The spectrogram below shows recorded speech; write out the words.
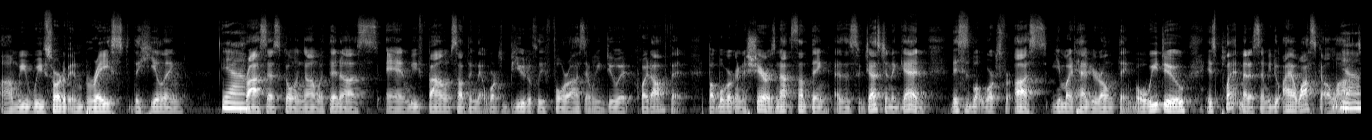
Um, we we sort of embraced the healing Yeah. process going on within us and we found something that works beautifully for us and we do it quite often but what we're going to share is not something as a suggestion again this is what works for us you might have your own thing but what we do is plant medicine we do ayahuasca a lot Yeah.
